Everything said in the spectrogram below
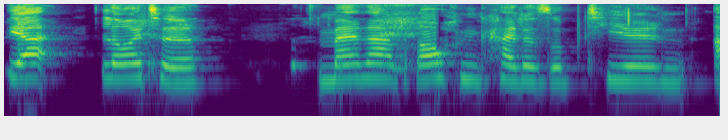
Ja, Leute, Männer brauchen keine subtilen äh,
